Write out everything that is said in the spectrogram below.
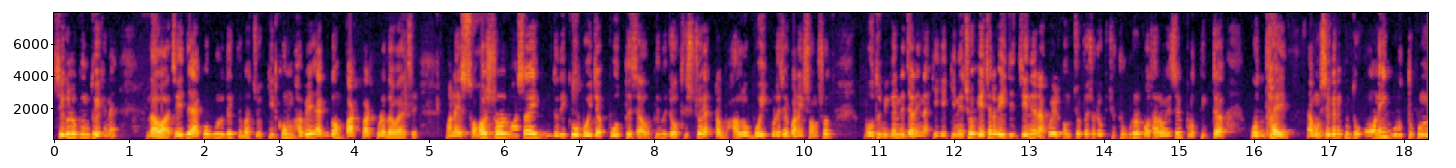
সেগুলো কিন্তু এখানে দেওয়া আছে। এই যে এককগুলো দেখতে পাচ্ছ কীরকম ভাবে একদম পাট পাট করে দেওয়া আছে। মানে সহজ সরল ভাষায় যদি কেউ বইটা পড়তে চাও, কিন্তু যথেষ্ট একটা ভালো বই করেছে বাণী সংসদ। ভৌত বিজ্ঞানে জানি না কে কে কিনেছো। এছাড়াও এই যে জেনে রাখো, এরকম ছোট ছোট কিছু টুকরোর কথা রয়েছে প্রত্যেকটা অধ্যায়ে, এবং সেখানে কিন্তু অনেক গুরুত্বপূর্ণ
